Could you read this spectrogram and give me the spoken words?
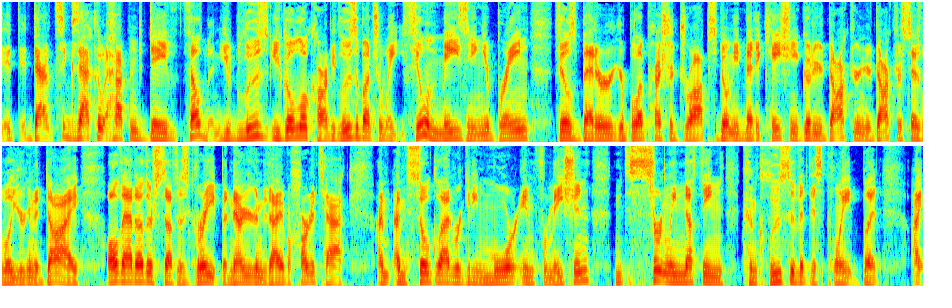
it, that's exactly what happened to Dave Feldman. You lose, you go low carb, you lose a bunch of weight, you feel amazing, your brain feels better, your blood pressure drops, you don't need medication. You go to your doctor and your doctor says, "Well, you're going to die." All that other stuff is great, but now you're going to die of a heart attack. I'm I'm so glad we're getting more information. Certainly nothing conclusive at this point, but I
